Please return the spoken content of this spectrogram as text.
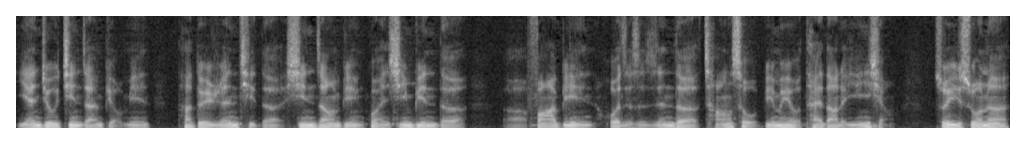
研究进展表明。它对人体的心脏病、冠心病的呃发病，或者是人的长寿，并没有太大的影响。所以说呢，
